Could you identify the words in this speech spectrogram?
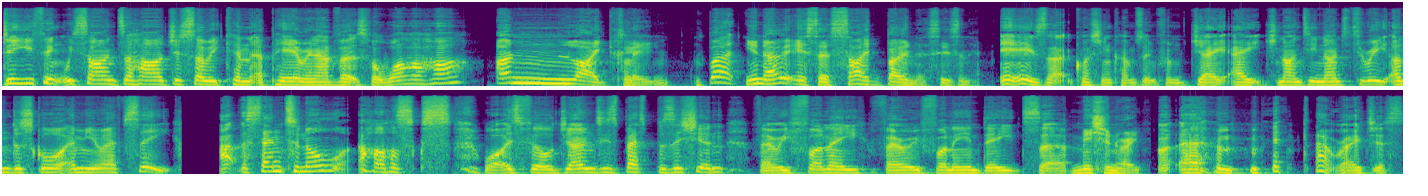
Do you think we signed Zaha just so he can appear in adverts for Wahaha? Unlikely, but you know, it's a side bonus, isn't it? It is. That question comes in from JH1993 underscore MUFC. At the Sentinel asks, what is Phil Jones's best position? Very funny, very funny indeed, sir. Missionary. Um, outrageous.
